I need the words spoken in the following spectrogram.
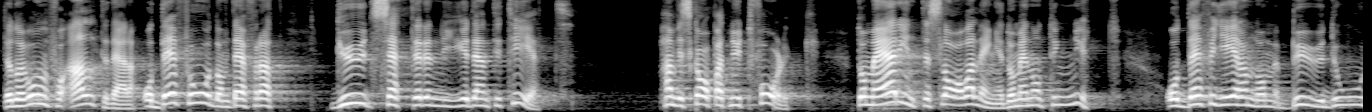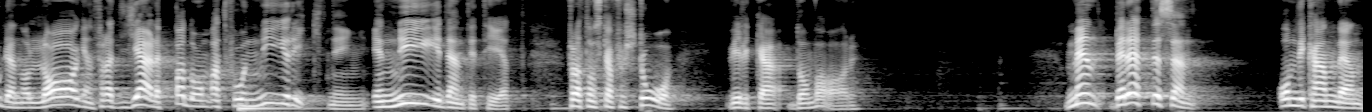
Det är då de får allt det där. Och det får de därför att Gud sätter en ny identitet. Han vill skapa ett nytt folk. De är inte slavar längre, de är någonting nytt. Och därför ger han dem budorden och lagen för att hjälpa dem att få en ny riktning, en ny identitet, för att de ska förstå vilka de var. Men berättelsen, om ni kan den,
